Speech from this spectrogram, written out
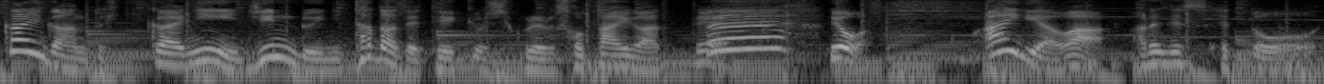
灰岩と引き換えに人類にタダで提供してくれる素体があって、え要はアイディアはあれです、えっと、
